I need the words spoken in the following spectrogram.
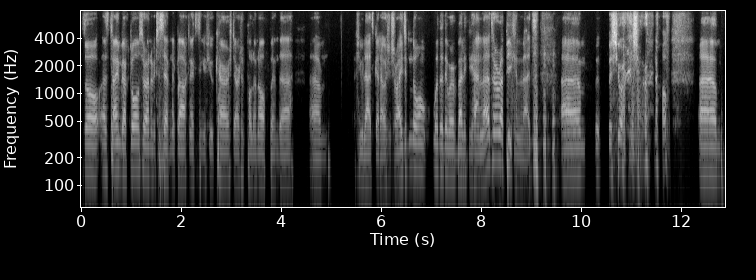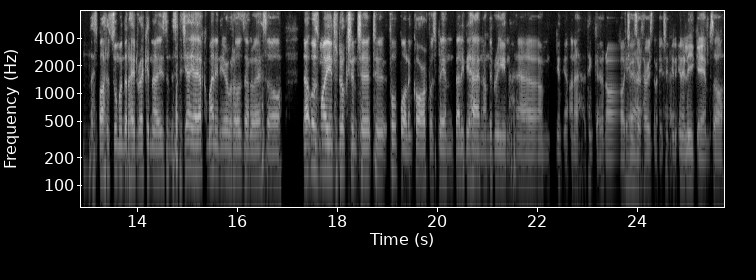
So as time got closer, anyway to seven o'clock, next thing a few cars started pulling up, and uh, um, a few lads got out and sure I didn't know whether they were Ballyphehane lads or Rathpeacon lads. um, but, but, sure, sure enough, um, I spotted someone that I'd recognised and they said, yeah, yeah, yeah, come on in here with us anyway. So that was my introduction to, to football in Cork was playing Ballyphehane on the green um, on a, I think, I don't know, Tuesday yeah. or Thursday night in, in, a league game. So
